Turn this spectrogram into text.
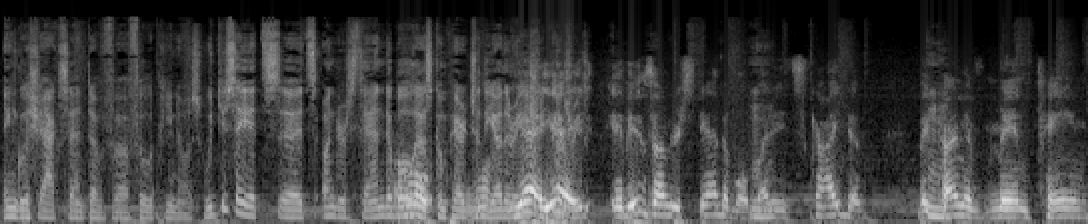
English accent of uh, Filipinos? Would you say it's uh, it's understandable Oh, as compared to the other yeah, Asian yeah, it, it is understandable, but Mhm. it's kind of they Mhm. kind of maintain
